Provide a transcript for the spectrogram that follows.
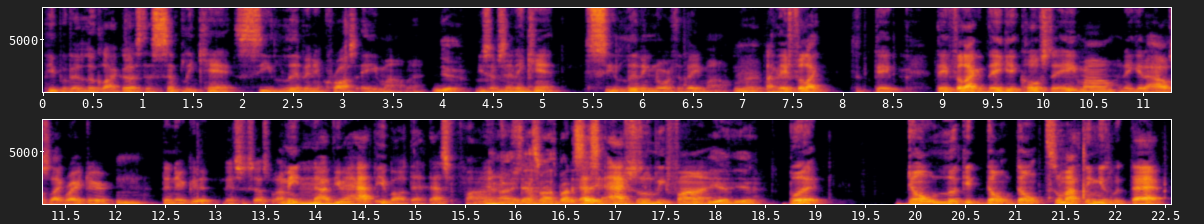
people that look like us that simply can't see living across Eight Mile, man. Yeah. You see what I'm saying? They can't see living north of Eight Mile. Right. Like they feel like they they feel like if they get close to Eight Mile and they get a house like right there, Mm. then they're good. They're successful. I mean, now if you're happy about that, that's fine. All right, that's what I was about to That's say. absolutely fine. Yeah, yeah. But don't look at don't don't. So my thing is with that.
